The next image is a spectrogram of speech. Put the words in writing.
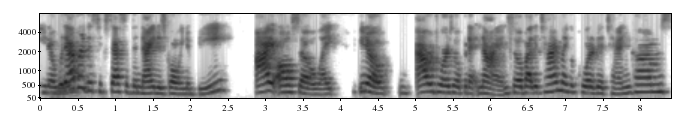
you know, whatever the success of the night is going to be. I also like, you know, our doors open at nine. So by the time like a quarter to 10 comes,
